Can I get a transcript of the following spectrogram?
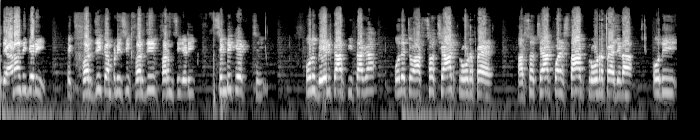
ਲੁਧਿਆਣਾ ਦੀ ਜਿਹੜੀ ਇੱਕ ਫਰਜ਼ੀ ਕੰਪਨੀ ਸੀ, ਫਰਜ਼ੀ ਫਰਮ ਸੀ ਜਿਹੜੀ ਸਿੰਡੀਕੇਟ ਸੀ, ਉਹਨੂੰ ਬੇਨਕਾਬ ਕੀਤਾਗਾ। ਉਹਦੇ ਚੋਂ 866 ਕਰੋੜ ਰੁਪਏ 866.67 ਕਰੋੜ ਰੁਪਏ ਜਿਹੜਾ ਉਹਦੀ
